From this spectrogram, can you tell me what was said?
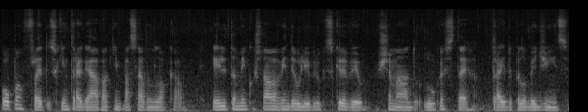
ou panfletos que entregava a quem passava no local. Ele também costumava vender o livro que escreveu, chamado Lucas Terra, Traído pela Obediência,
